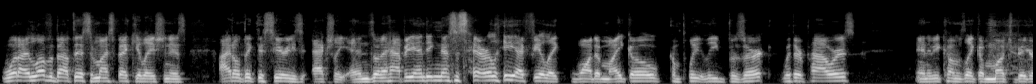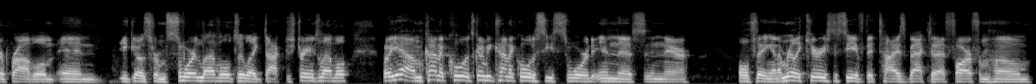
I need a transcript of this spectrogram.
what I love about this, and my speculation is I don't think the series actually ends on a happy ending necessarily. I feel like Wanda might go completely berserk with her powers, and it becomes like a much bigger problem. And it goes from sword level to like Doctor Strange level. But yeah, I'm kind of cool. It's going to be kind of cool to see sword in this in their whole thing, and I'm really curious to see if it ties back to that Far From Home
